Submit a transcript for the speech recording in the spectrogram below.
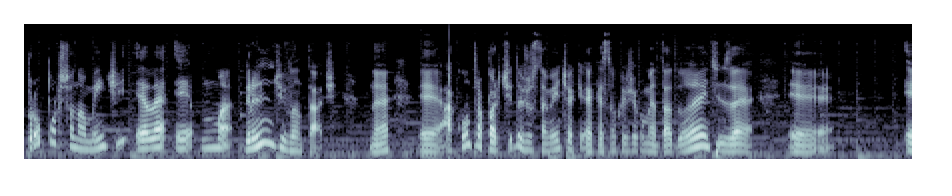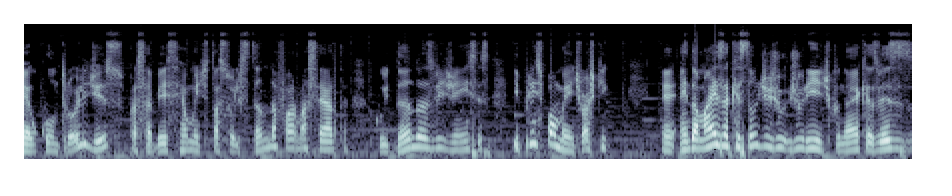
proporcionalmente, ela é uma grande vantagem. Né? É, a contrapartida, justamente, a questão que eu tinha comentado antes, é, é é o controle disso, para saber se realmente está solicitando da forma certa, cuidando das vigências e principalmente, eu acho que é, ainda mais a questão de ju jurídico, né, que às vezes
